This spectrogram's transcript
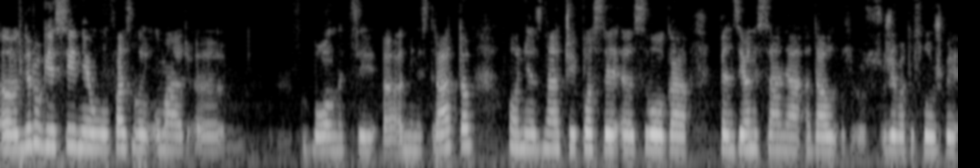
a, drugi sin je u Fazlu Umar bolnici administrator. On je znači posle svoga penzionisanja dao život u službi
